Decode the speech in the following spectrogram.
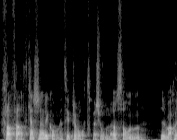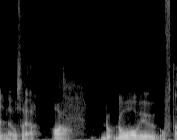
Framförallt kanske när det kommer till privatpersoner som hyr maskiner och sådär. Ja, ja. Då, då, har vi ju ofta,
